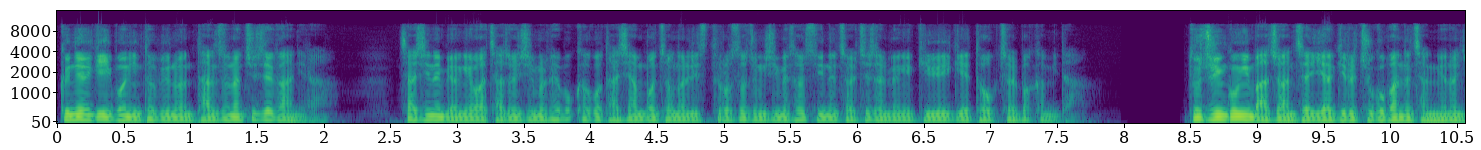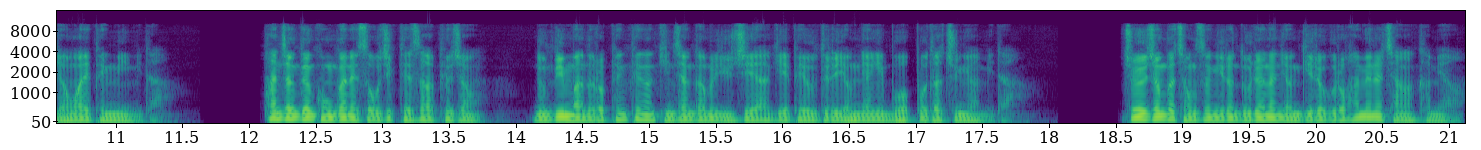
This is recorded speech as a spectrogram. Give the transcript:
그녀에게 이번 인터뷰는 단순한 취재가 아니라 자신의 명예와 자존심을 회복하고 다시 한번 저널리스트로서 중심에 설 수 있는 절체절명의 기회이기에 더욱 절박합니다. 두 주인공이 마주 앉아 이야기를 주고받는 장면은 영화의 백미입니다. 한정된 공간에서 오직 대사와 표정, 눈빛만으로 팽팽한 긴장감을 유지해야 하기에 배우들의 역량이 무엇보다 중요합니다. 조효정과 정성일은 노련한 연기력으로 화면을 장악하며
